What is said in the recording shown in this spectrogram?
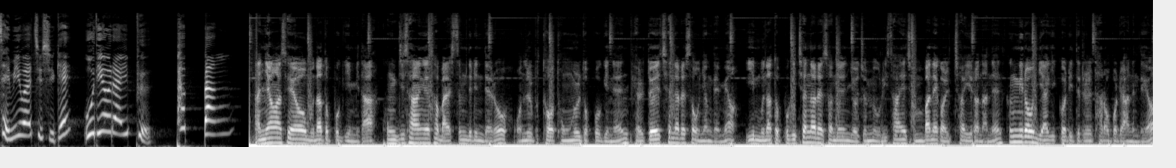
재미와 지식의 오디오 라이프. 팟빵 안녕하세요. 문화 돋보기입니다. 공지사항에서 말씀드린 대로 오늘부터 동물 돋보기는 별도의 채널에서 운영되며 이 문화 돋보기 채널에서는 요즘 우리 사회 전반에 걸쳐 일어나는 흥미로운 이야기거리들을 다뤄보려 하는데요.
